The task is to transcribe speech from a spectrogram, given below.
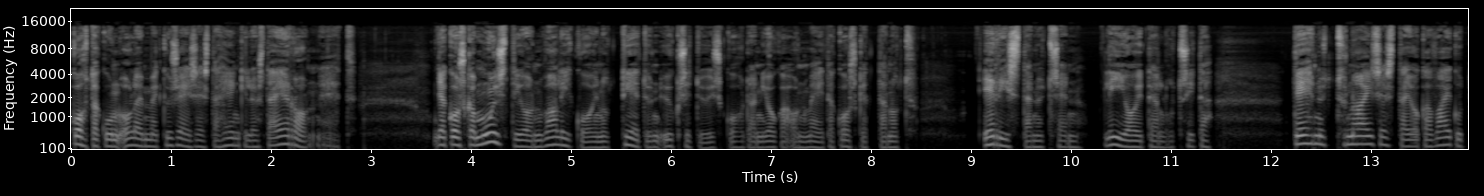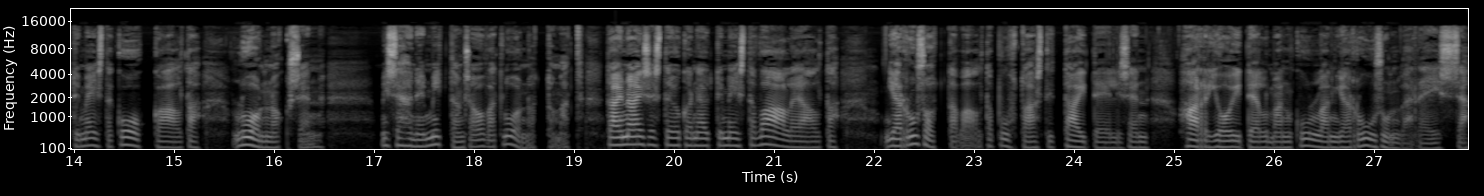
kohta kun olemme kyseisestä henkilöstä eronneet – ja koska muisti on valikoinut tietyn yksityiskohdan, joka on meitä koskettanut, eristänyt sen, liioitellut sitä, Tehnyt naisesta, joka vaikutti meistä kookkaalta, luonnoksen, missä hänen mittansa ovat luonnottomat, tai naisesta, joka näytti meistä vaalealta ja rusottavalta puhtaasti taiteellisen harjoitelman kullan ja ruusun väreissä,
